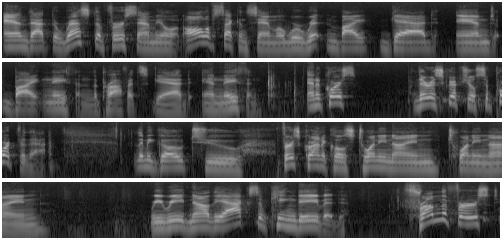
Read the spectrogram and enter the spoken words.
And that the rest of 1 Samuel and all of 2 Samuel were written by Gad and by Nathan, the prophets Gad and Nathan. And of course, there is scriptural support for that. Let me go to 1 Chronicles 29 29. We read, Now the acts of King David, from the first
